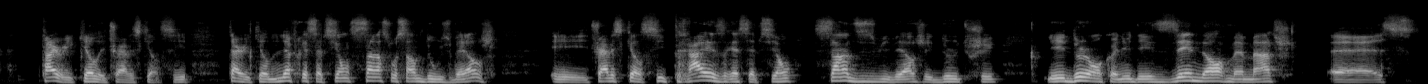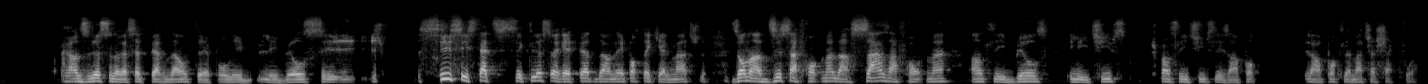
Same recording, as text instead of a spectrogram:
Tyreek Kill et Travis Kelsey. Tyreek Kill, 9 réceptions, 172 verges. Et Travis Kelsey, 13 réceptions, 118 verges et 2 touchés. Les deux ont connu des énormes matchs. Euh, rendu là, c'est une recette perdante pour les, les Bills si ces statistiques-là se répètent dans n'importe quel match, disons dans 10 affrontements, dans 16 affrontements entre les Bills et les Chiefs, je pense que les Chiefs les emportent, l'emportent le match à chaque fois.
